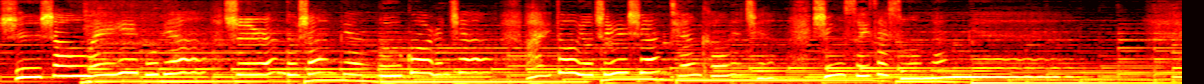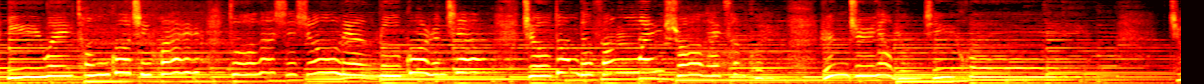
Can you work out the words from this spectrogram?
世上唯一不变是人都善变，路过人间，心碎在所难免。以为痛过几回，多了些修炼，路过人间，就懂得防卫。说来惭愧，人只要有机会，就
